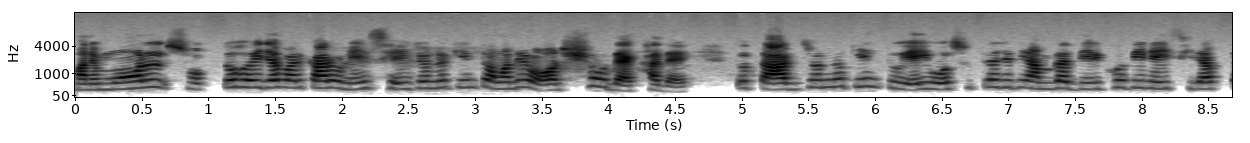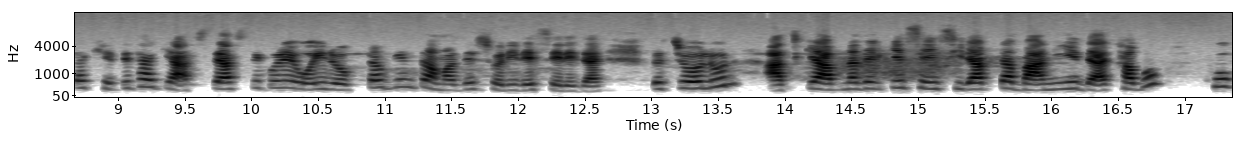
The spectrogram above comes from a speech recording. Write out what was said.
মানে মল শক্ত হয়ে যাবার কারণে সেই জন্য কিন্তু আমাদের অর্শও দেখা দেয়। তো তার জন্য কিন্তু এই ওষুধটা যদি আমরা দীর্ঘদিন এই সিরাপটা খেতে থাকি, আস্তে আস্তে করে ওই রোগটাও কিন্তু আমাদের শরীরে সেরে যায়। তো চলুন, আজকে আপনাদেরকে সেই সিরাপটা বানিয়ে দেখাবো। খুব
